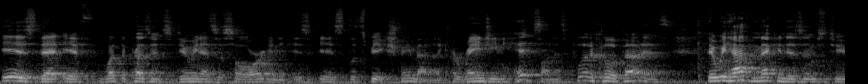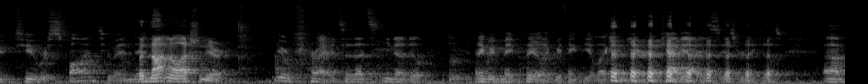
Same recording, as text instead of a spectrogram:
is that if what the president's doing as a sole organ is is let's be extreme about it, like arranging hits on his political opponents, that we have mechanisms to to respond to it. But not an election year. you're right. So that's you know, the, I think we've made clear like we think the election year caveat is, is ridiculous. Um,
